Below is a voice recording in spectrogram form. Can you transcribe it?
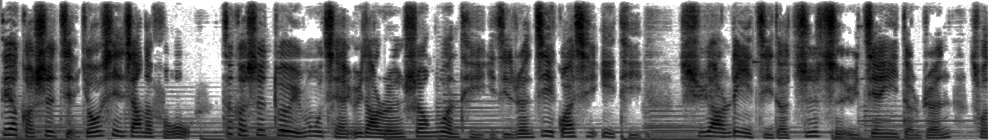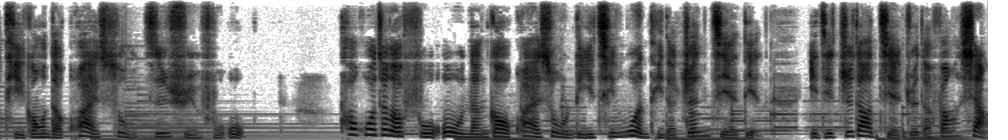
第二个是解忧信箱的服务，这个是对于目前遇到人生问题以及人际关系议题。需要立即的支持与建议的人所提供的快速咨询服务。透过这个服务，能够快速厘清问题的症结点，以及知道解决的方向。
